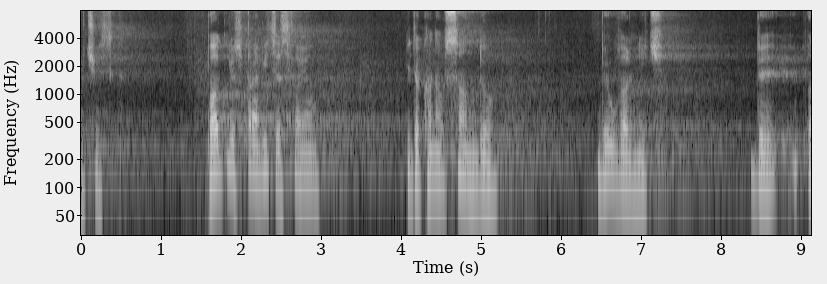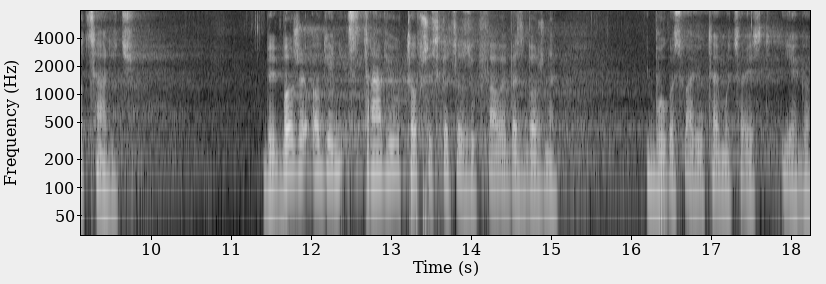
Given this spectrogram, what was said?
ucisk, podniósł prawicę swoją i dokonał sądu, by uwolnić, by ocalić, by Boży ogień strawił to wszystko, co zuchwałe, bezbożne i błogosławił temu, co jest Jego,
